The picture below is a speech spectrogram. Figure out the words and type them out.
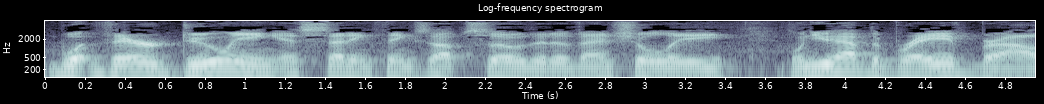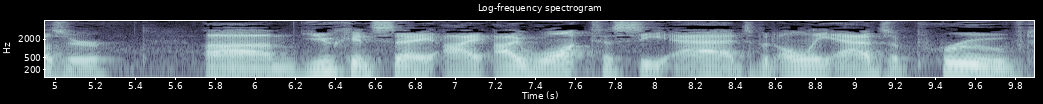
What they're doing is setting things up so that eventually, when you have the Brave browser, um, you can say, I, I want to see ads, but only ads approved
